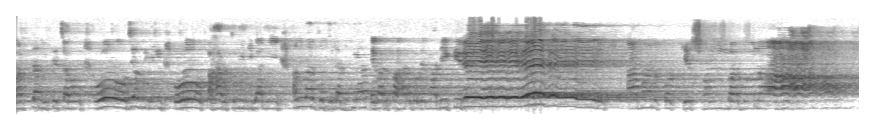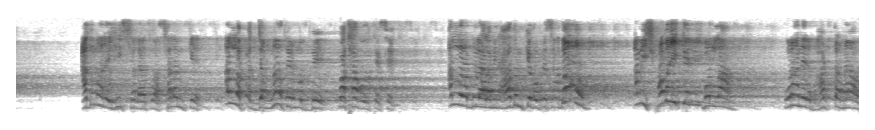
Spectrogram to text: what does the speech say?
ভারটা নিতে চাও। ও জমিন, ও পাহাড় তুমি নিবানি আল্লাহর কাছে ডাক দিয়া, এবার পাহাড় বলে, মালিক রে, আমার পক্ষে সম্ভাবনা আদম আলাইহিস সালাতু ওয়াস সালামকে আল্লাহ জান্নাতের মধ্যে কথা বলতেছেন। আল্লাহ রাব্বুল আলামিন আদমকে বলতেছে, আদম, আমি সবাইকে বললাম, কোরআনের ভারটা নাও।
